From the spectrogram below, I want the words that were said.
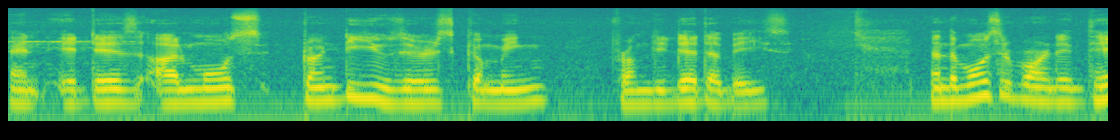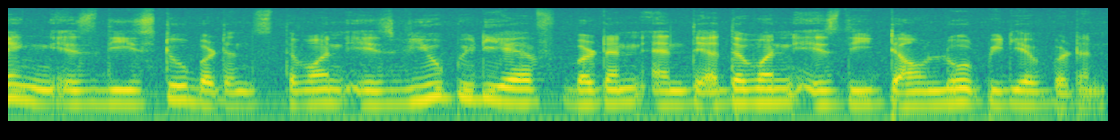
and it is almost 20 users coming from the database. And the most important thing is these two buttons. The one is view PDF button and the other one is the download PDF button.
